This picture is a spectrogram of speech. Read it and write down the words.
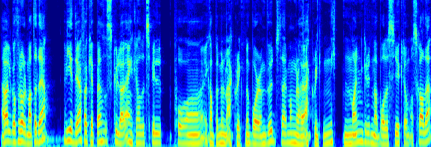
jeg velger å forholde meg til det. Videre i FA-cupen skulle jeg egentlig hatt et spill på, i kampen mellom Accrington og Boreham Wood. Der mangla Accrington 19 mann grunna både sykdom og skade.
